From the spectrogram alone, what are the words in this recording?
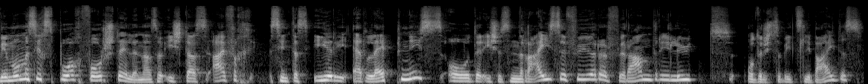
Wie muss man sich das Buch vorstellen? Also ist das einfach, sind das Ihre Erlebnisse oder ist es ein Reiseführer für andere Leute oder ist es ein bisschen beides?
